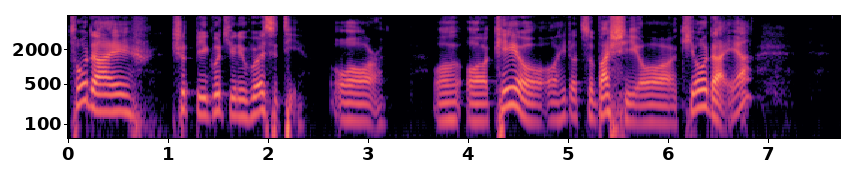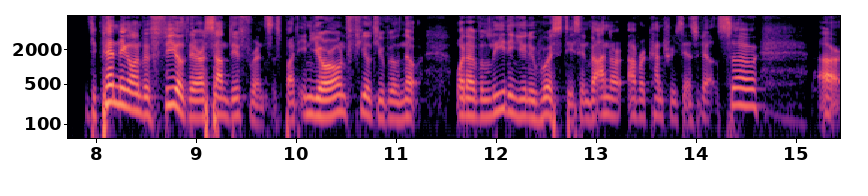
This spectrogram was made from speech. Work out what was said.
Todai should be a good university, or or, or Keio, or Hitotsubashi, or Kyodai, yeah? Depending on the field, there are some differences, but in your own field, you will know what are the leading universities in the other, countries as well. So uh,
